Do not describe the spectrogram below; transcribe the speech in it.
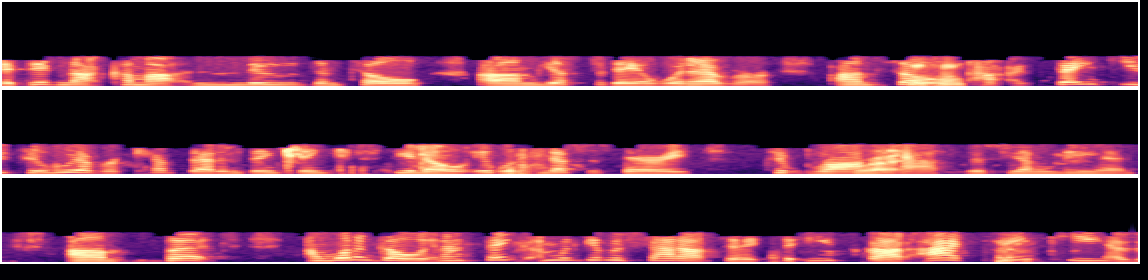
It did not come out in the news until um, yesterday or whatever. Um, so Mhm. I, I thank you to whoever kept that and thinking you know it was necessary to broadcast this young man. Um, but I want to go, and I think I'm going to give a shout out to, to E. Scott. I think he has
